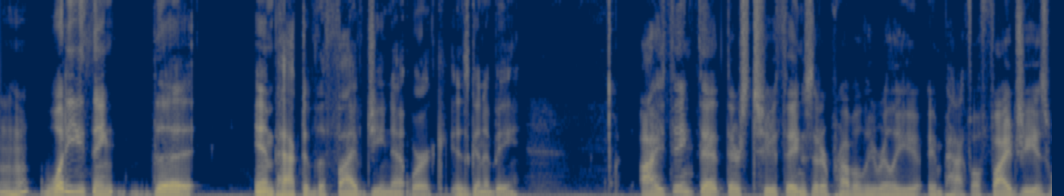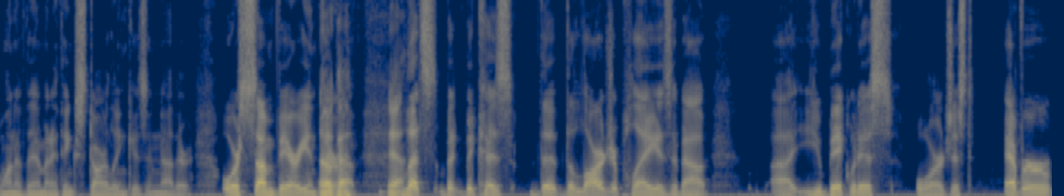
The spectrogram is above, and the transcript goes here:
Mm-hmm. What do you think the impact of the 5G network is going to be? I think that there's two things that are probably really impactful. 5G is one of them, and I think Starlink is another, or some variant thereof. Okay. Yeah. Let's, but because the the larger play is about uh, ubiquitous or just ever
